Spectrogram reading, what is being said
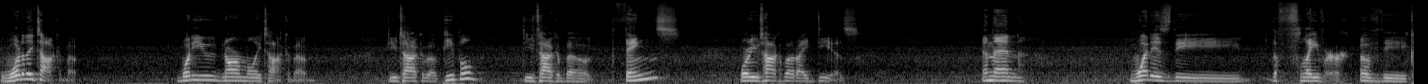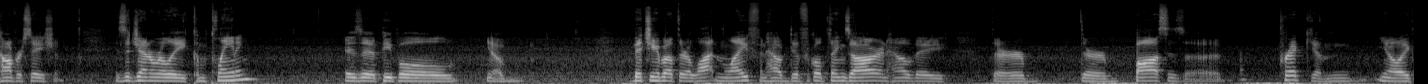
What do they talk about? What do you normally talk about? Do you talk about people? Do you talk about things? Or do you talk about ideas? And then what is the the flavor of the conversation? Is it generally complaining? Is it people, you know, bitching about their lot in life and how difficult things are and how they their their boss is a prick and you know like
